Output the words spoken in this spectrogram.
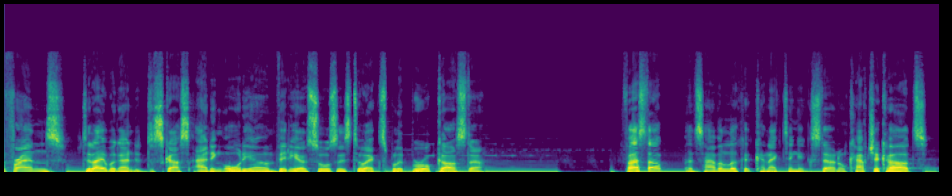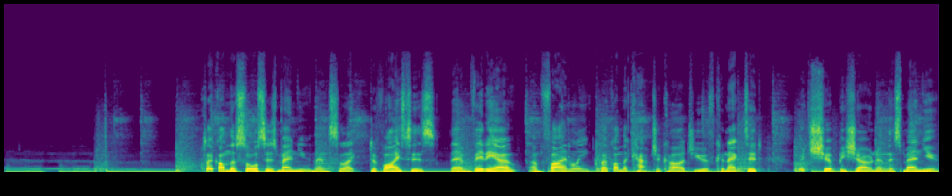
friends! Today we're going to discuss adding audio and video sources to XSplit Broadcaster. First up, let's have a look at connecting external capture cards. Click on the Sources menu, then select Devices, then Video, and finally click on the capture card you have connected, which should be shown in this menu.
